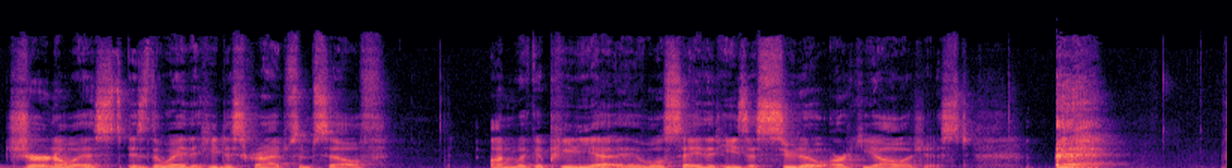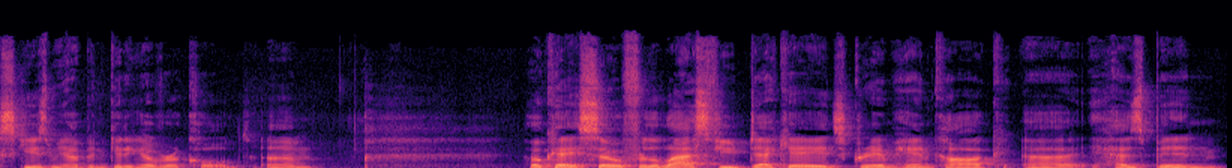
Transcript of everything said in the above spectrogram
journalist, is the way that he describes himself on Wikipedia, it will say that he's a pseudo archaeologist. Excuse me, I've been getting over a cold. Um, okay, so for the last few decades, Graham Hancock uh, has been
